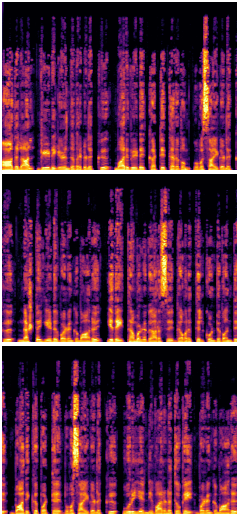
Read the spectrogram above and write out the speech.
ஆதலால் வீடு இழந்தவர்களுக்கு மறுவீடு கட்டித்தரவும் விவசாயிகளுக்கு நஷ்ட ஈடு வழங்குமாறு இதை தமிழக அரசு கவனத்தில் கொண்டு வந்து பாதிக்கப்பட்ட விவசாயிகளுக்கு உரிய நிவாரணத் தொகை வழங்குமாறு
